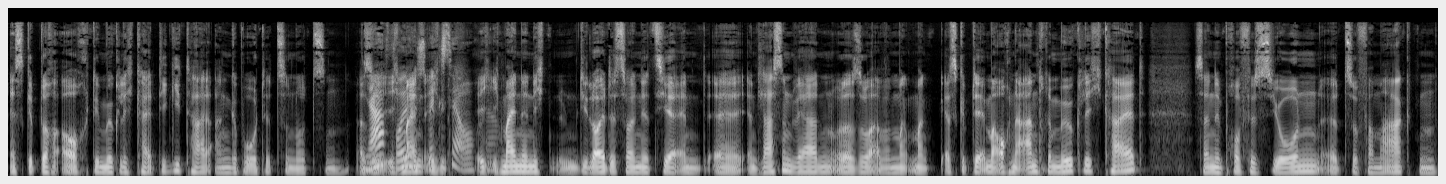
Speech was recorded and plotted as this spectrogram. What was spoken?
es gibt doch auch die Möglichkeit, digital Angebote zu nutzen. Also Ja, ich voll, meine, das wächst ich, ja auch, ich, ja. ich meine nicht, die Leute sollen jetzt hier ent, äh, entlassen werden oder so, aber man, man, es gibt ja immer auch eine andere Möglichkeit, seine Profession äh, zu vermarkten.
